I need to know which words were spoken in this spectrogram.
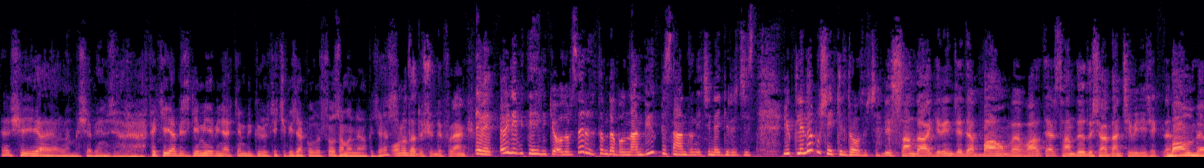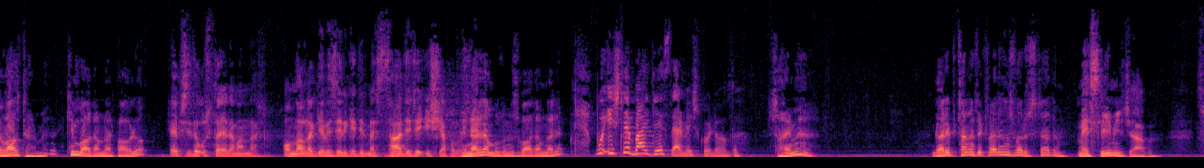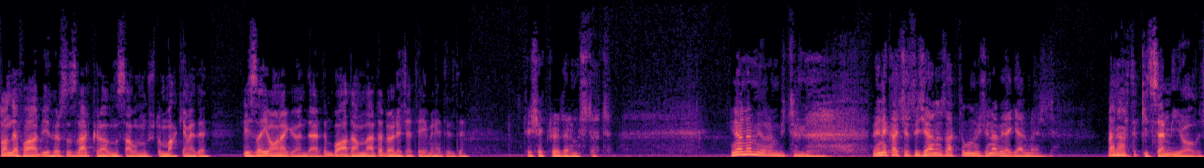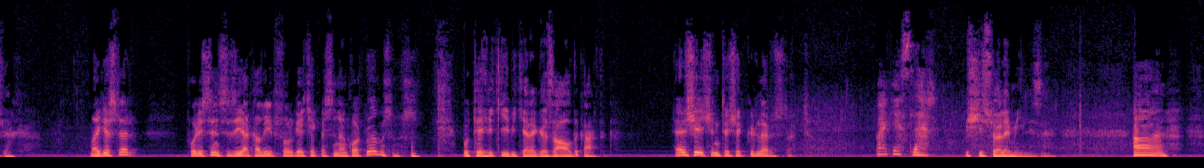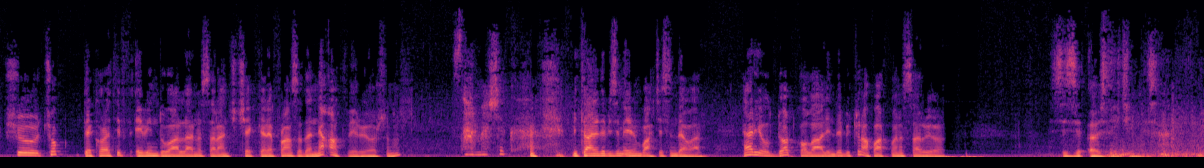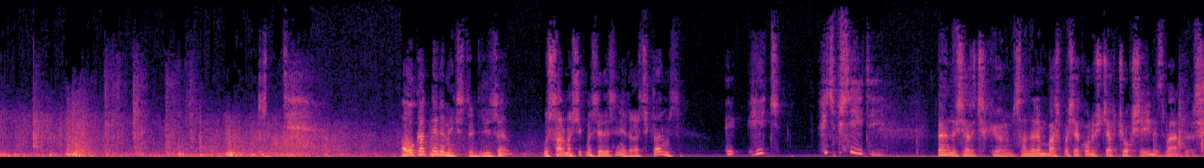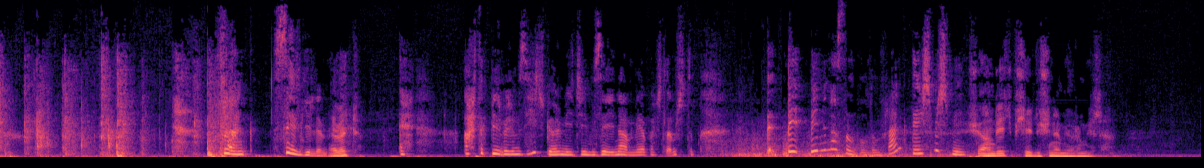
Her şey iyi ayarlanmışa benziyor. Peki ya biz gemiye binerken bir gürültü çıkacak olursa o zaman ne yapacağız? Onu da düşündük Frank. Evet öyle bir tehlike olursa rıhtımda bulunan büyük bir sandığın içine gireceğiz. Yükleme bu şekilde olacak. Biz sandığa girince de Baum ve Walter sandığı dışarıdan çivileyecekler. Baum ve Walter mı? Kim bu adamlar Paolo? Hepsi de usta elemanlar. Onlarla gevezelik edilmez. Sadece iş yapılır. Ve nereden buldunuz bu adamları? Bu işle Bay Gessler meşgul oldu. Say mı? Garip tanıdıklarınız var üstadım. Mesleğim icabı. Son defa bir hırsızlar kralını savunmuştum mahkemede. Liza'yı ona gönderdim. Bu adamlar da böylece temin edildi. Teşekkür ederim üstad. İnanamıyorum bir türlü. Beni kaçırtacağınız aklımın ucuna bile gelmezdi. Ben artık gitsem iyi olacak. Bay Gessler, polisin sizi yakalayıp sorguya çekmesinden korkuyor musunuz? Bu tehlikeyi bir kere göze aldık artık. Her şey için teşekkürler üstad. Bay Gessler Bir şey söylemeyin Liza. Ha, şu çok dekoratif evin duvarlarını saran çiçeklere Fransa'da ne ad veriyorsunuz? sarmaşık. bir tane de bizim evin bahçesinde var. Her yıl dört kol halinde bütün apartmanı sarıyor. Sizi özleyeceğim Liza. Avukat ne demek istedi Liza? Bu sarmaşık meselesi nedir açıklar mısın? E, hiç hiçbir şey değil. Ben dışarı çıkıyorum. Sanırım baş başa konuşacak çok şeyiniz vardır. Frank sevgilim Evet. artık birbirimizi hiç görmeyeceğimize inanmaya başlamıştım. Be- be- beni nasıl buldun Frank değişmiş miyim? Şu anda hiçbir şey düşünemiyorum Liza.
